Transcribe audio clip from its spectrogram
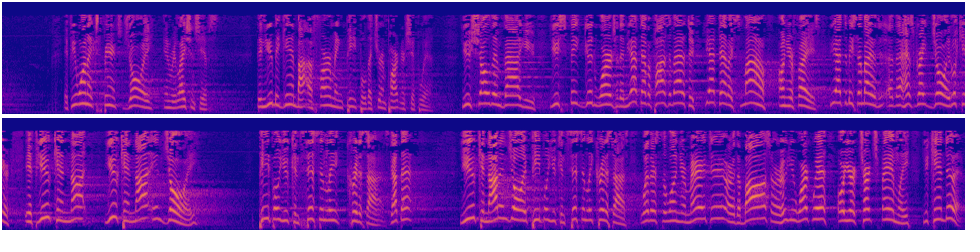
If you want to experience joy in relationships, then you begin by affirming people that you're in partnership with. You show them value. You speak good words to them. You have to have a positive attitude. You have to have a smile on your face. You have to be somebody that uh, has great joy. Look here. If you cannot, you cannot enjoy people you consistently criticize. Got that? You cannot enjoy people you consistently criticize, whether it's the one you're married to, or the boss, or who you work with, or your church family. You can't do it.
